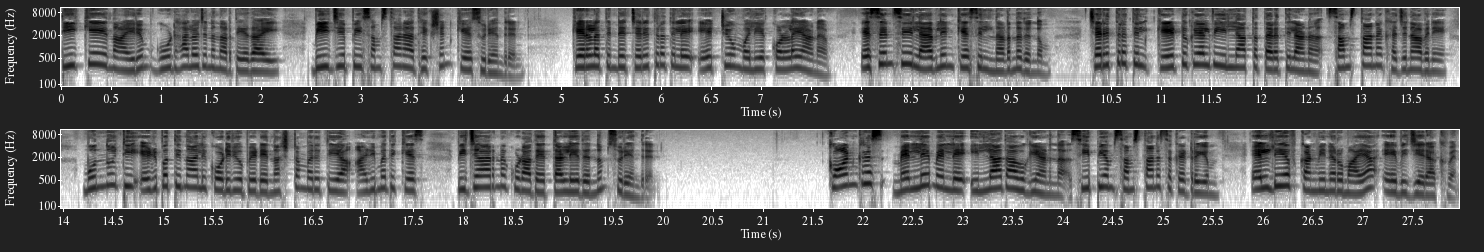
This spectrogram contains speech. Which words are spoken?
ടി കെ നായരും ഗൂഢാലോചന നടത്തിയതായി ബി ജെ പി സംസ്ഥാന അധ്യക്ഷൻ കെ സുരേന്ദ്രൻ. കേരളത്തിന്റെ ചരിത്രത്തിലെ ഏറ്റവും വലിയ കൊള്ളയാണ് എസ് എൻ സി ലാവ്ലിൻ കേസിൽ നടന്നതെന്നും ചരിത്രത്തിൽ കേട്ടുകേൾവിയില്ലാത്ത തരത്തിലാണ് സംസ്ഥാന ഖജനാവിനെ മുന്നൂറ്റി എഴുപത്തിനാല് കോടി രൂപയുടെ നഷ്ടം വരുത്തിയ അഴിമതി കേസ് വിചാരണ കൂടാതെ തള്ളിയതെന്നും സുരേന്ദ്രൻ. കോൺഗ്രസ് മെല്ലെ മെല്ലെ ഇല്ലാതാവുകയാണെന്ന് സി പി എം സംസ്ഥാന സെക്രട്ടറിയും എൽ ഡി എഫ് കൺവീനറുമായ എ വിജയരാഘവൻ.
